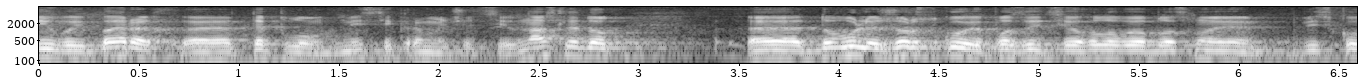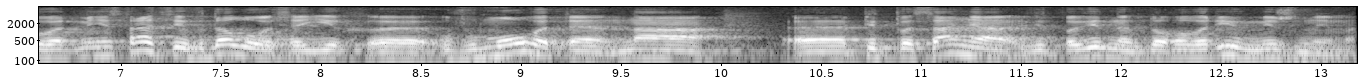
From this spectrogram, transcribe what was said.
лівий берег е, теплом в місті Кременчуці. Внаслідок е, доволі жорсткої позиції голови обласної військової адміністрації вдалося їх е, вмовити на підписання відповідних договорів між ними.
